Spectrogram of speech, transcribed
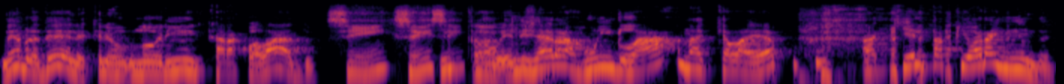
Lembra dele? Aquele loirinho caracolado? Sim, sim, sim. Então, claro. ele já era ruim lá naquela época, aqui ele tá pior ainda.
